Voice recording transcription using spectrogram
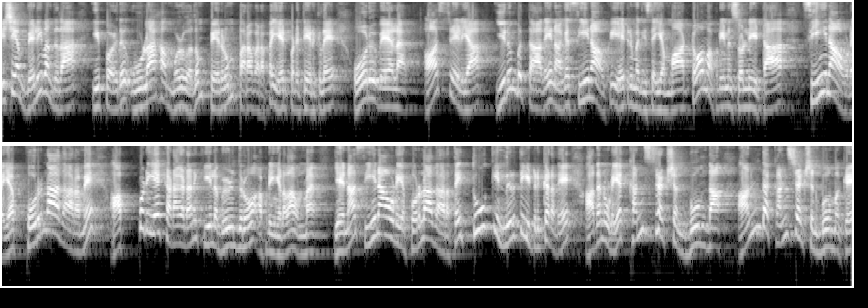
விஷயம் வெளிவந்து தான் இப்பொழுது உலகம் முழுவதும் பெரும் பரபரப்பை ஏற்படுத்தி இருக்குது. ஒருவேளை ஆஸ்திரேலியா இரும்பு தாதை நாங்கள் சீனாவுக்கு ஏற்றுமதி செய்ய மாட்டோம் அப்படின்னு சொல்லிட்டா சீனாவுடைய பொருளாதாரமே அப்படியே கடகடன்னு கீழே விழுந்துடும் அப்படிங்கிறதா உண்மை. ஏன்னா சீனாவுடைய பொருளாதாரத்தை தூக்கி நிறுத்திக்கிட்டு இருக்கிறதே அதனுடைய கன்ஸ்ட்ரக்ஷன் பூம் தான். அந்த கன்ஸ்ட்ரக்ஷன் பூமுக்கு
